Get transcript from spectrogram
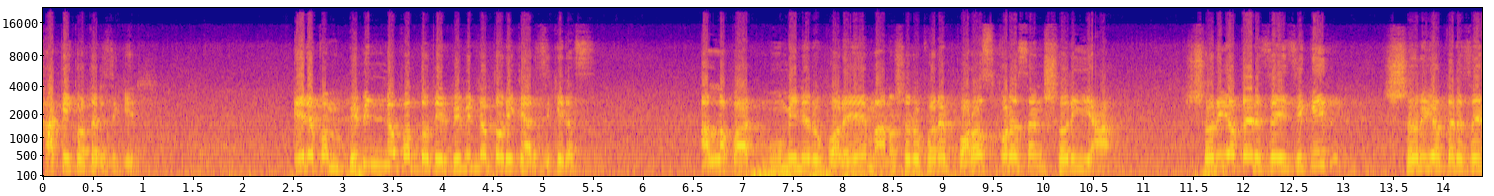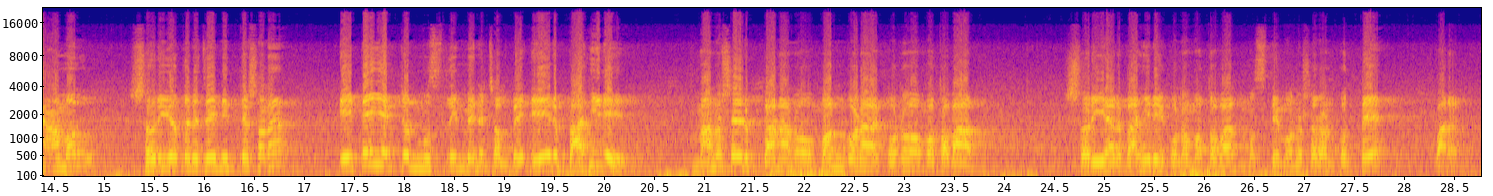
হাকিকতের জিকির। এরকম বিভিন্ন পদ্ধতির বিভিন্ন তরিকার জিকির আছে। আল্লাহ পাক মুমিনের উপরে, মানুষের উপরে পরশ করেছেন শরিয়া। শরীয়তের যে জিকির, শরীয়তের যে আমল, শরীয়তের যে নির্দেশনা, এটাই একজন মুসলিম মেনে চলবে। এর বাহিরে মানুষের বানানো, মন গড়া কোনো মতবাদ, শরিয়ার বাহিরে কোনো মতবাদ মুসলিম অনুসরণ করতে পারে না।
